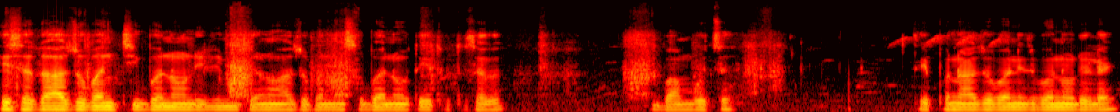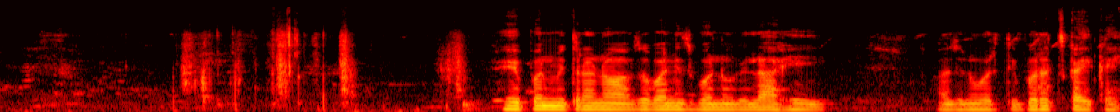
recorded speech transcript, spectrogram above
हे सगळं आजोबांची बनवलेली मित्रांनो. आजोबांना असं बनवता येत होतं सगळं. बांबूचं. ते पण आजोबांनीच बनवलेलं आहे. हे पण मित्रांनो आजोबांनीच बनवलेलं आहे. अजून वरती बरंच काही काही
